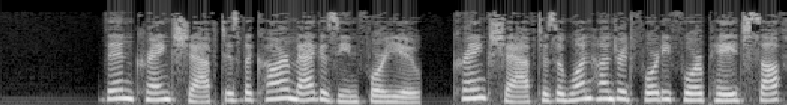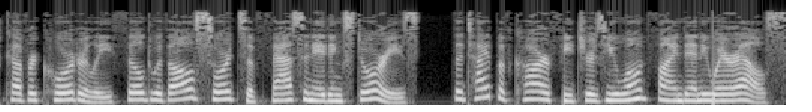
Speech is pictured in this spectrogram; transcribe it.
Then Crankshaft is the car magazine for you. Crankshaft is a 144-page softcover quarterly filled with all sorts of fascinating stories, the type of car features you won't find anywhere else.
